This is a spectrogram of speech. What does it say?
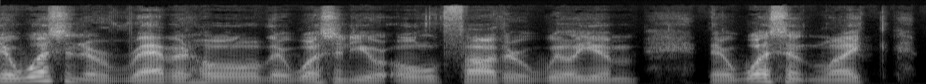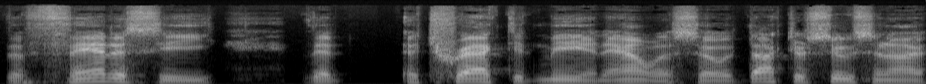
there wasn't a rabbit hole. There wasn't your old father, William. There wasn't like the fantasy that attracted me and Alice. So Dr. Seuss and I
